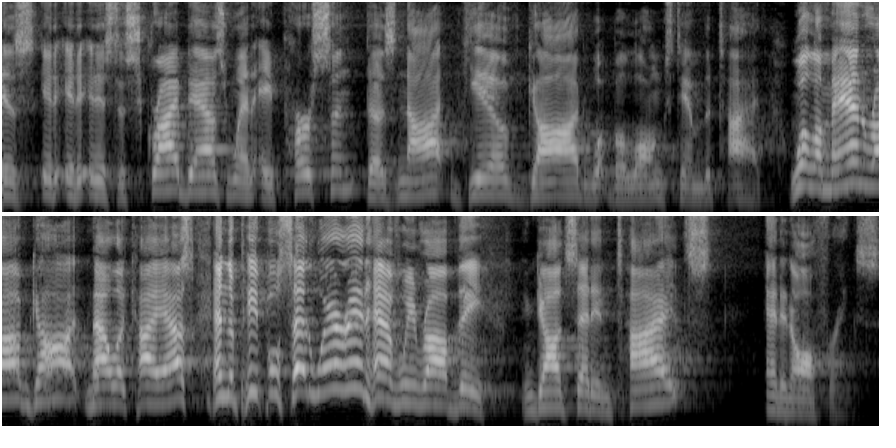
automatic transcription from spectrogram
is it, it, it is described as when a person does not give God what belongs to him, the tithe. Will a man rob God? Malachi asked. And the people said, Wherein have we robbed thee? And God said, In tithes and in offerings.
